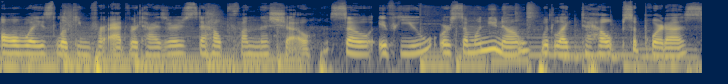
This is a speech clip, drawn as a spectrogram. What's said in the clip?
always looking for advertisers to help fund this show. So if you or someone you know would like to help support us,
